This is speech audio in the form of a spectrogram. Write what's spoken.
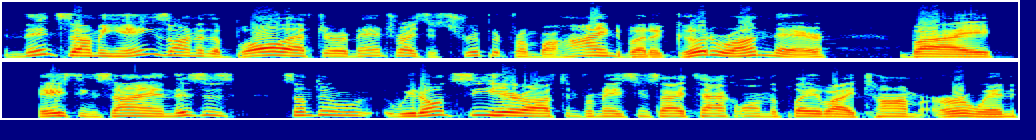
And then some. He hangs onto the ball after a man tries to strip it from behind, but a good run there by Hastings High. And this is something we don't see here often from Hastings High. Tackle on the play by Tom Irwin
